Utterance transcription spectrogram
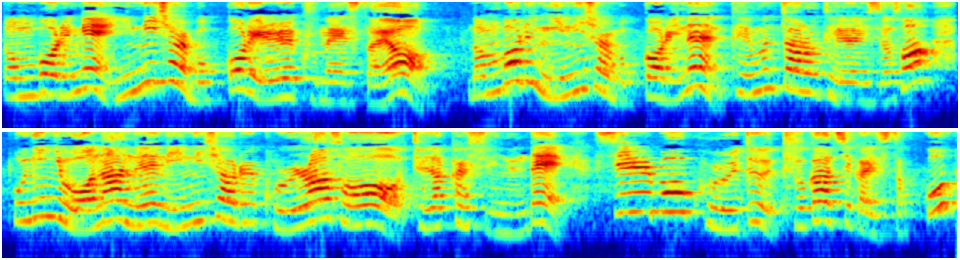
넘버링의 이니셜 목걸이를 구매했어요. 넘버링 이니셜 목걸이는 대문자로 되어 있어서 본인이 원하는 이니셜을 골라서 제작할 수 있는데 실버, 골드 두 가지가 있었고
